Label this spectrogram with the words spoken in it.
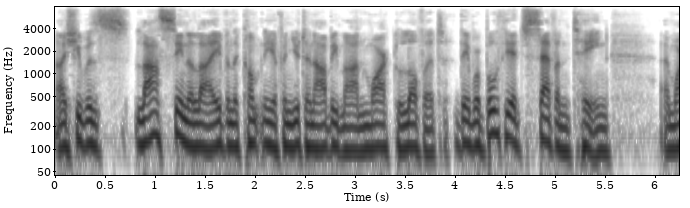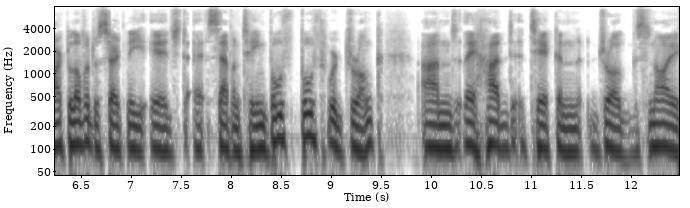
Now, she was last seen alive in the company of a Newtownabbey man, Mark Lovett. They were both aged 17. Uh, Mark Lovett was certainly aged uh, 17. Both, both were drunk and they had taken drugs. Now,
